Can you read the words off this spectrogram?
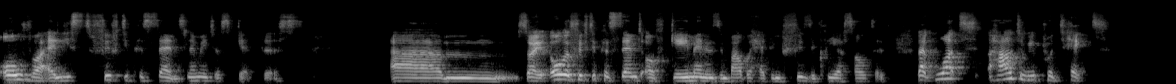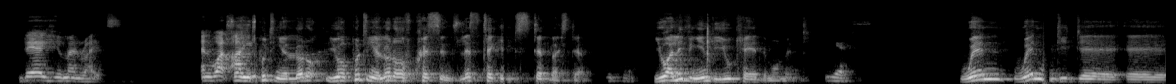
over at least 50% let me just get this um, sorry, over 50% of gay men in Zimbabwe had been physically assaulted. Like, what, how do we protect their human rights? And what so you're you- putting a lot of you're putting a lot of questions. Let's take it step by step. Okay. You are living in the UK at the moment. Yes. When when did uh, uh,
